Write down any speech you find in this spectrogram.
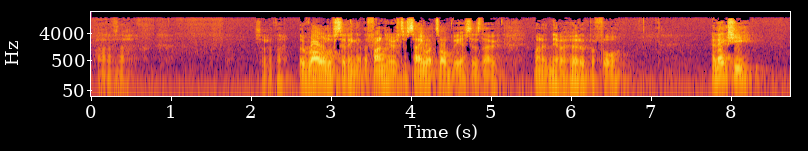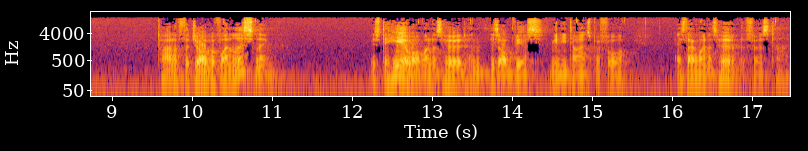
part of the sort of the, the role of sitting at the front here is to say what's obvious as though one had never heard it before. And actually, part of the job of one listening is to hear what one has heard and is obvious many times before, as though one has heard it the first time.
